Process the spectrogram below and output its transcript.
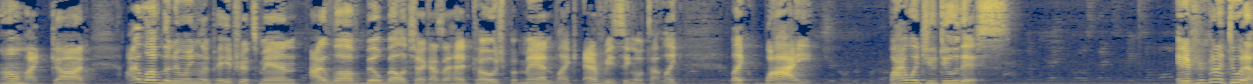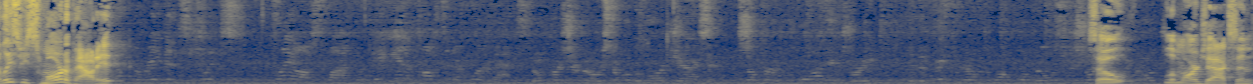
Oh my god. I love the New England Patriots, man. I love Bill Belichick as a head coach, but man, like every single time like like why? Why would you do this? And if you're going to do it, at least be smart about it. So, Lamar Jackson,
